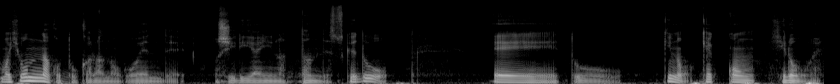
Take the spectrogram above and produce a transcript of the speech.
まあ、ひょんなことからのご縁でお知り合いになったんですけど、えーと、昨日結婚披露宴、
